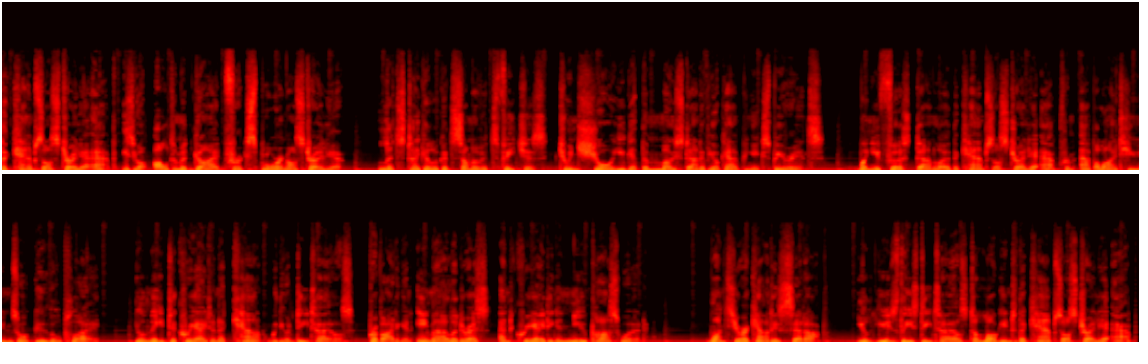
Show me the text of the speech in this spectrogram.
The Camps Australia app is your ultimate guide for exploring Australia. Let's take a look at some of its features to ensure you get the most out of your camping experience. When you first download the Camps Australia app from Apple iTunes or Google Play, you'll need to create an account with your details, providing an email address and creating a new password. Once your account is set up, you'll use these details to log into the Camps Australia app.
